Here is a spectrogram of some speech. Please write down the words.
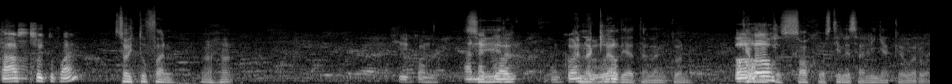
Ah, soy tu fan. Soy tu fan. Ajá. Sí, con Ana Sí, Claudia. Talancón, Ana. Claudia Talancón. Oh. Qué bonitos ojos tiene esa niña, qué bárbaro.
